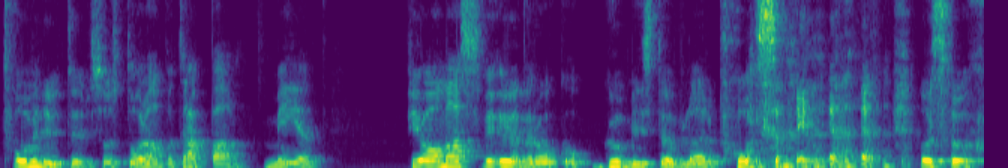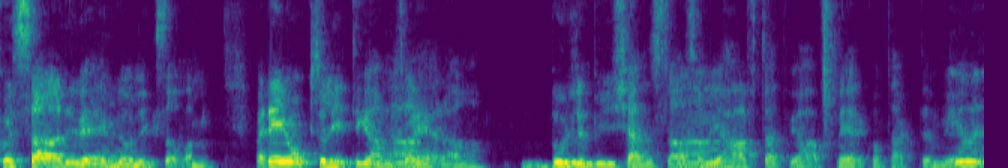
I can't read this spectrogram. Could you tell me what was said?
två minuter så står han på trappan med pyjamas med överrock och gummistövlar på sig. och så skjutsar han iväg då liksom. va. Men det är ju också lite grann Ja. så här uh, Bullerby-känslan Ja. som vi har haft, att vi har haft närkontakten med... Jo,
